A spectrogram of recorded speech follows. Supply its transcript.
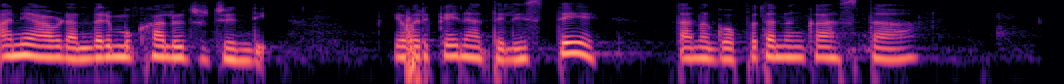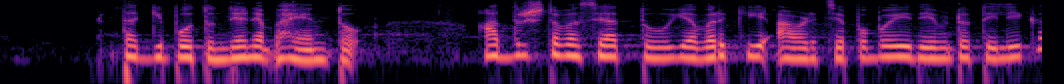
అని ఆవిడ అందరి ముఖాలు చూచింది. ఎవరికైనా తెలిస్తే తన గొప్పతనం కాస్త తగ్గిపోతుంది అనే భయంతో. అదృష్టవశాత్తు ఎవరికి ఆవిడ చెప్పబోయేది ఏమిటో తెలియక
